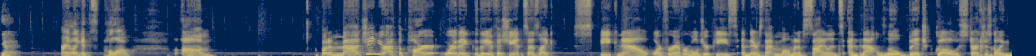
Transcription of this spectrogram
Yeah. right? Like it's hello. Um but imagine you're at the part where they the officiant says like speak now or forever hold your peace and there's that moment of silence and that little bitch ghost starts just going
